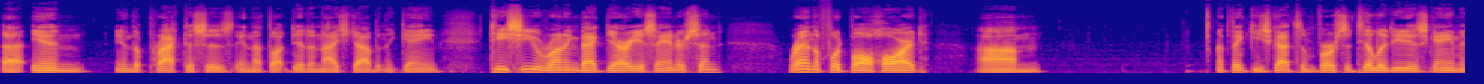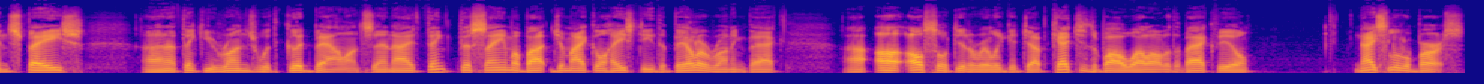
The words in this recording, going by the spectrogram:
uh, in in the practices, and I thought did a nice job in the game. TCU running back Darius Anderson ran the football hard. Um, I think he's got some versatility to his game in space, and I think he runs with good balance. And I think the same about JaMycal Hasty, the Baylor running back, uh, also did a really good job. Catches the ball well out of the backfield. Nice little burst.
